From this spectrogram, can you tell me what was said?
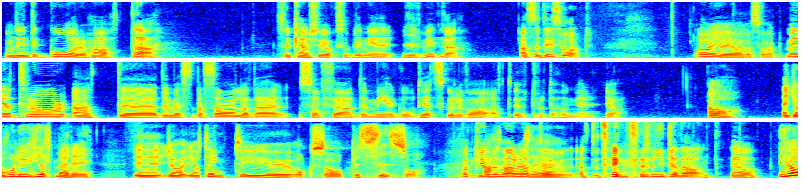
Om det inte går att hata så kanske vi också blir mer givmilda. Alltså det är svårt. Oj, oj, oj vad svårt. Men jag tror att eh, det mest basala där som föder mer godhet skulle vara att utrota hunger. Ja. Ja, jag håller ju helt med dig. Eh, Jag, jag tänkte ju också precis så. Vad kul att, Att, höra att eh, du, att du tänkte likadant. Ja. Ja,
